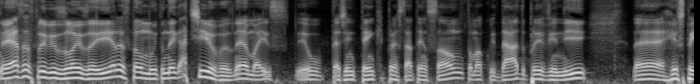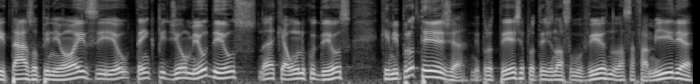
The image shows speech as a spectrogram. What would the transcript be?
essas previsões aí, elas estão muito negativas, né? Mas eu, a gente tem que prestar atenção, tomar cuidado, prevenir né, respeitar as opiniões e eu tenho que pedir ao meu Deus, né, que é o único Deus, que me proteja, me proteja, proteja nosso governo, nossa família,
